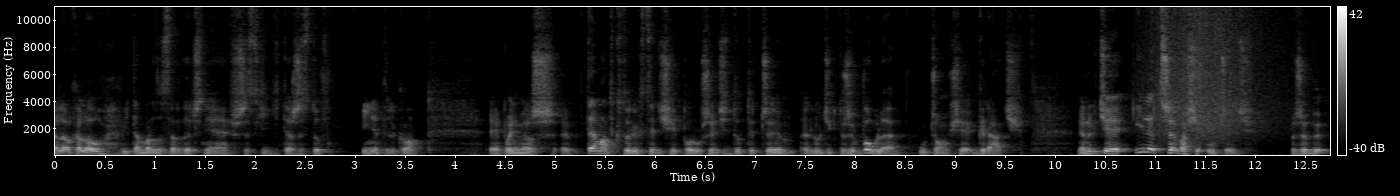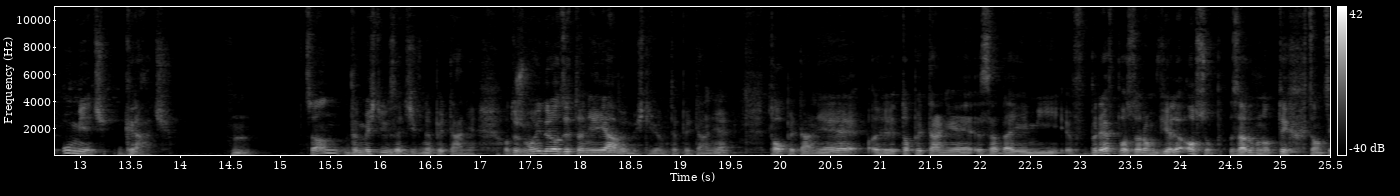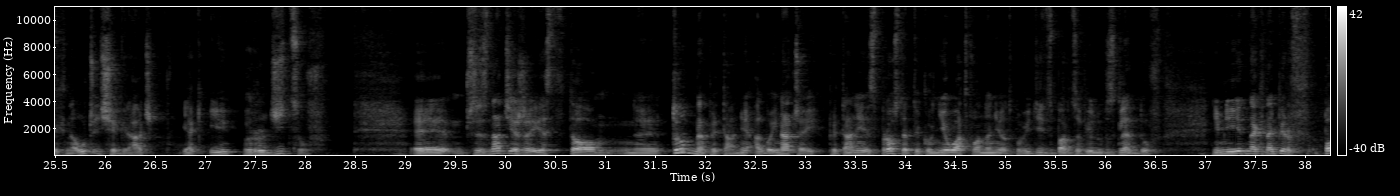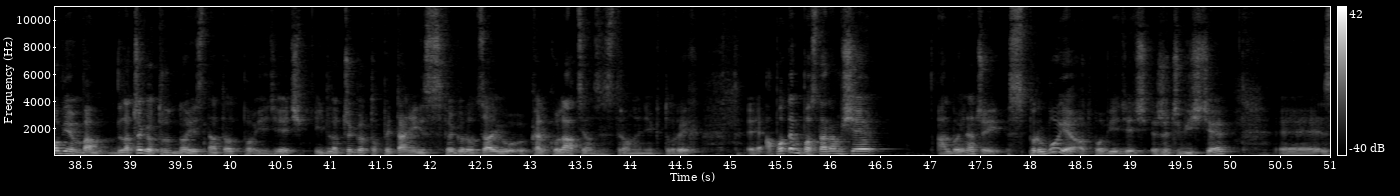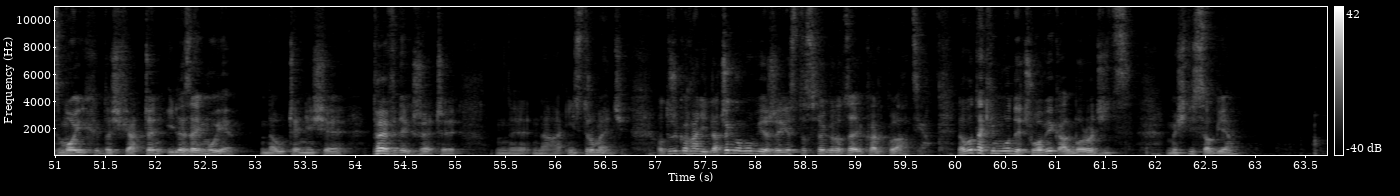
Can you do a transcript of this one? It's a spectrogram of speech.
Hello, hello. Witam bardzo serdecznie wszystkich gitarzystów i nie tylko, e, ponieważ e, temat, który chcę dzisiaj poruszyć, dotyczy ludzi, którzy w ogóle uczą się grać. Mianowicie, ile trzeba się uczyć, żeby umieć grać? Hmm. Co on wymyślił za dziwne pytanie? Otóż, moi drodzy, to nie ja wymyśliłem to pytanie. To pytanie, y, to pytanie zadaje mi wbrew pozorom wiele osób, zarówno tych chcących nauczyć się grać, jak i rodziców. E, Przyznacie, że jest to e, trudne pytanie, albo inaczej, pytanie jest proste, tylko niełatwo na nie odpowiedzieć z bardzo wielu względów. Niemniej jednak najpierw powiem Wam, dlaczego trudno jest na to odpowiedzieć i dlaczego to pytanie jest swego rodzaju kalkulacją ze strony niektórych, e, a potem postaram się, albo inaczej, spróbuję odpowiedzieć rzeczywiście z moich doświadczeń, ile zajmuje nauczenie się pewnych rzeczy na instrumencie. Otóż, kochani, dlaczego mówię, że jest to swego rodzaju kalkulacja? No bo taki młody człowiek albo rodzic myśli sobie,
